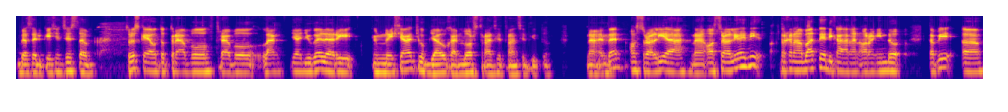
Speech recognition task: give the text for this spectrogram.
best education system. Terus kayak untuk travel travel lengthnya juga dari Indonesia kan cukup jauh kan, lu harus transit-transit gitu. Nah, and hmm. then Australia. Nah, Australia ini terkenal banget ya di kalangan orang Indo. Tapi uh,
